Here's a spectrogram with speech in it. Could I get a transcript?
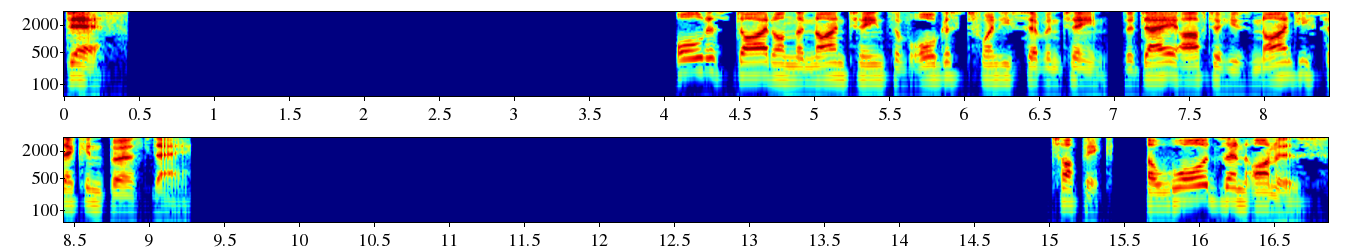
Death Aldiss died on 19 August 2017, the day after his 92nd birthday. Awards and honours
